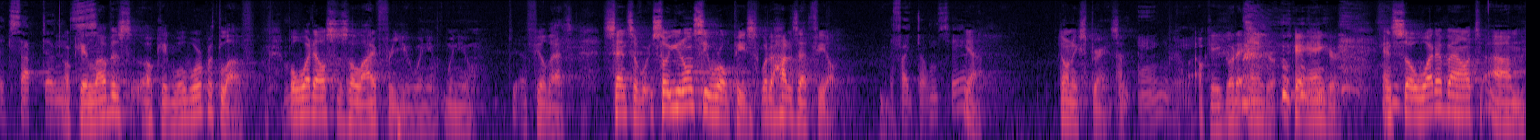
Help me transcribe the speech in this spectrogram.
acceptance. okay, love is, okay, we'll work with love. But what else is alive for you when you, when you feel that sense of, so you don't see world peace. What, how does that feel? If I don't see it, Yeah. Don't experience it. I'm angry. Okay, go to anger. Okay, anger. And so, what about? Um,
